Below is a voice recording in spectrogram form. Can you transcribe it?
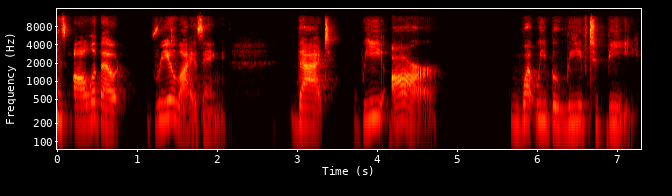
is all about realizing that we are what we believe to be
